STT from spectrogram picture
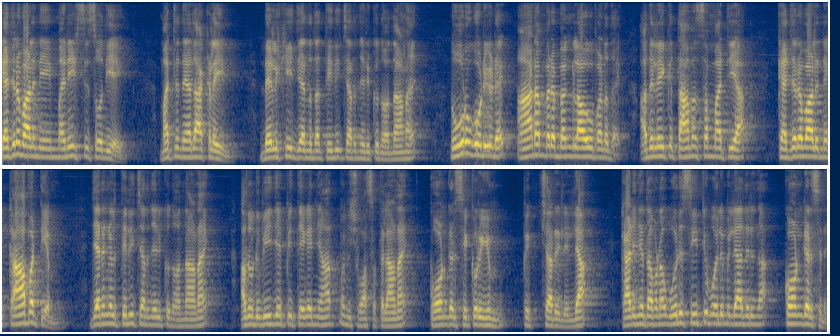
കെജ്രിവാളിനെയും മനീഷ് സിസോദിയെയും മറ്റ് നേതാക്കളെയും ഡൽഹി ജനത തിരിച്ചറിഞ്ഞിരിക്കുന്നു എന്നാണ്. നൂറ് കോടിയുടെ ആഡംബര ബംഗ്ലാവ് പണിത് അതിലേക്ക് താമസം മാറ്റിയ കെജ്രിവാളിന്റെ കാപട്യം ജനങ്ങൾ തിരിച്ചറിഞ്ഞിരിക്കുന്നു എന്നാണ്. അതുകൊണ്ട് ബി ജെ പി തികഞ്ഞ ആത്മവിശ്വാസത്തിലാണ്. കോൺഗ്രസ് ഇക്കുറിയും പിക്ചറിലില്ല കഴിഞ്ഞ തവണ ഒരു സീറ്റ് പോലും ഇല്ലാതിരുന്ന കോൺഗ്രസിന്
